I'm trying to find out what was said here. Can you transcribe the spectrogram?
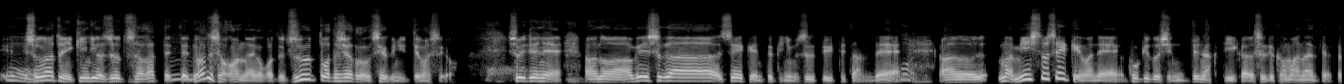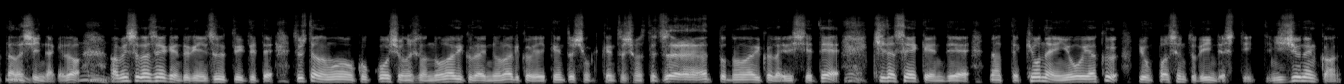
ね。、うんその後に金利がずっと下がってって、うんなんで下がんないのかってずっと私はだから政府に言ってますよ。それでね、あの、安倍菅政権の時にもずっと言ってたんで、はい。あの、まあ民主党政権はね、公共投資に出なくていいから、それで構わなかったらしいんだけど、安倍菅政権の時にずっと言ってて、そしたらもう国交省の人がのらりくらい、のらりくらい検討します、検討しますってずーっとのらりくらいしてて、岸田政権でなって、去年ようやく4%でいいんですって言って、20年間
